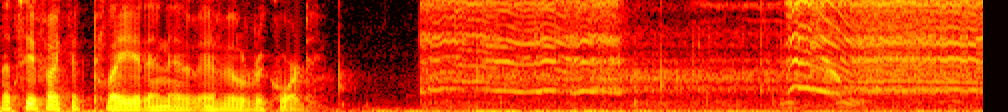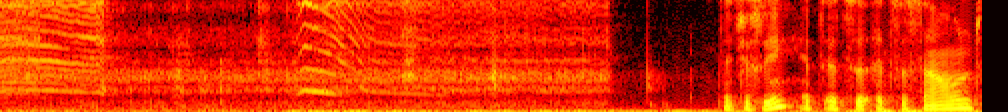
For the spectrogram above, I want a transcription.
Let's see if I could play it and if it'll record. Did you see? It's it's a, it's a sound,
